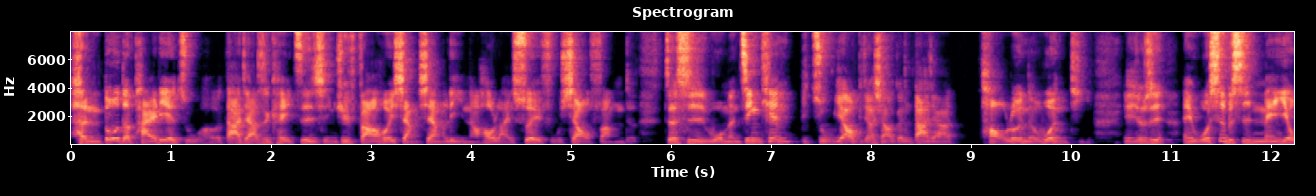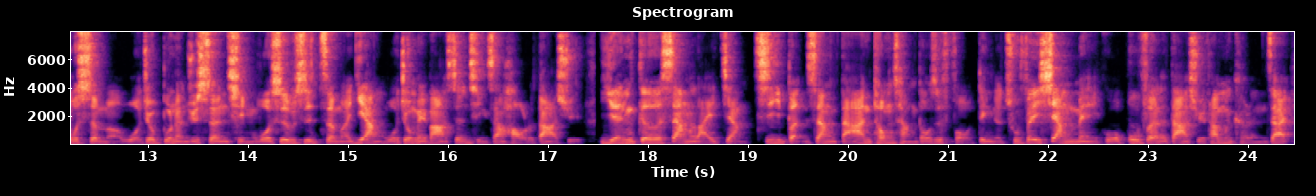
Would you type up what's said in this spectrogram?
很多的排列组合，大家是可以自行去发挥想象力，然后来说服校方的。这是我们今天主要比较想要跟大家。讨论的问题，也就是，哎，我是不是没有什么，我就不能去申请？我是不是怎么样，我就没办法申请上好的大学？严格上来讲，基本上答案通常都是否定的，除非像美国部分的大学，他们可能在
